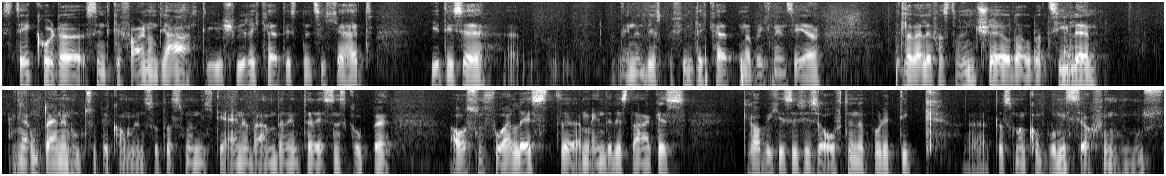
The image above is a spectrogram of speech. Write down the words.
Stakeholder sind gefallen. Und ja, die Schwierigkeit ist mit Sicherheit, hier diese, äh, nennen wir es Befindlichkeiten, aber ich nenne es eher mittlerweile fast Wünsche oder, oder Ziele ja, unter einen Hut zu bekommen, sodass man nicht die eine oder andere Interessensgruppe außen vor lässt. Äh, am Ende des Tages glaube ich, ist es wie so oft in der Politik, äh, dass man Kompromisse auch finden muss.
